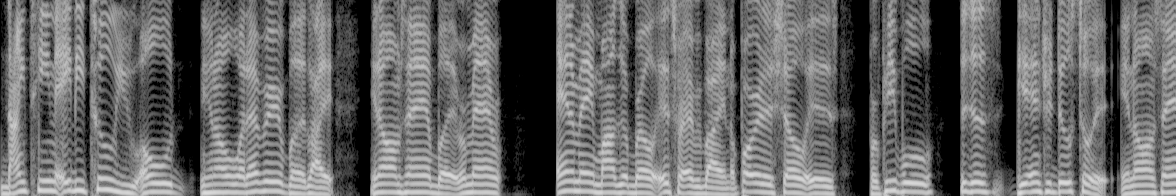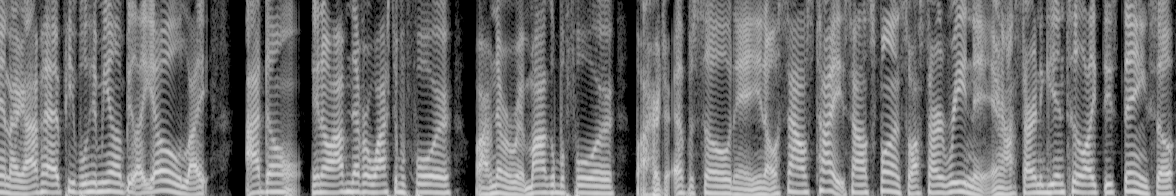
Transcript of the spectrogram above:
1982, you old, you know, whatever. But like, you know what I'm saying? But remember, anime, manga, bro, it's for everybody. And the part of the show is for people to just get introduced to it. You know what I'm saying? Like I've had people hit me up be like, yo, like I don't, you know, I've never watched it before or I've never read manga before, but I heard your episode and you know, it sounds tight, sounds fun. So I started reading it and I started to get into like these things. So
